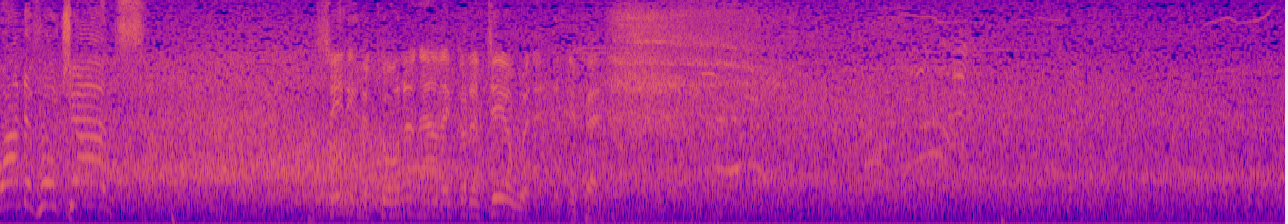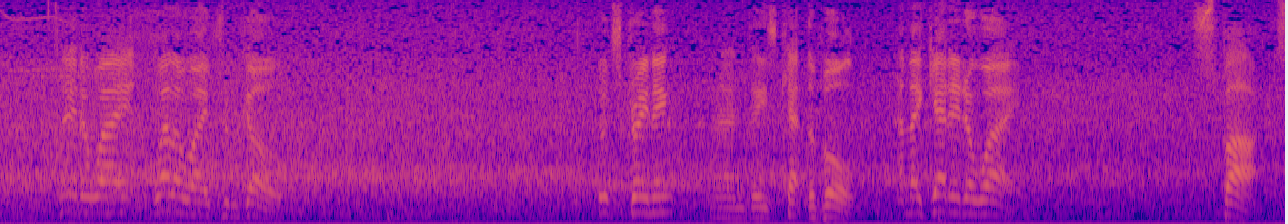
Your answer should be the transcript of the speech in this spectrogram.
Wonderful chance. Conceding the corner, now they've got to deal with it, the defender. Cleared away, well away from goal. Good screening, and he's kept the ball. And they get it away. Sparks.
